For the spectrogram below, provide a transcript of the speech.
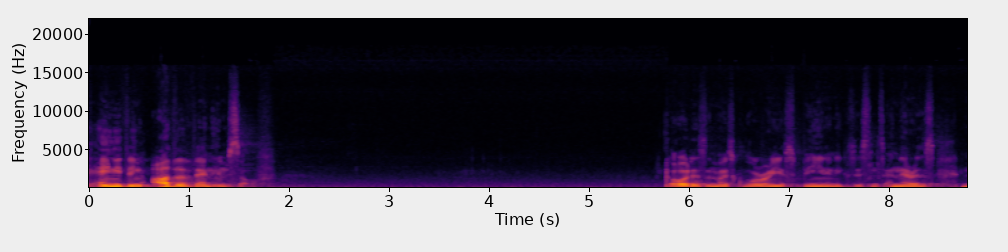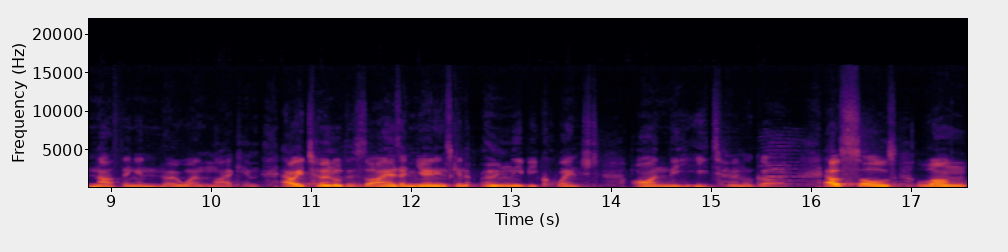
to anything other than himself. God is the most glorious being in existence, and there is nothing and no one like him. Our eternal desires and yearnings can only be quenched on the eternal God. Our souls long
